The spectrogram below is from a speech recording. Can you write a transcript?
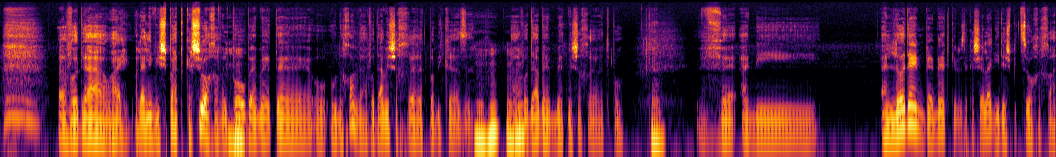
העבודה, וואי, עולה לי משפט קשוח, אבל פה הוא באמת, אה, הוא, הוא נכון, והעבודה משחררת במקרה הזה. העבודה באמת משחררת פה. כן. ואני... אני לא יודע אם באמת, כאילו, זה קשה להגיד יש פיצוח אחד.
